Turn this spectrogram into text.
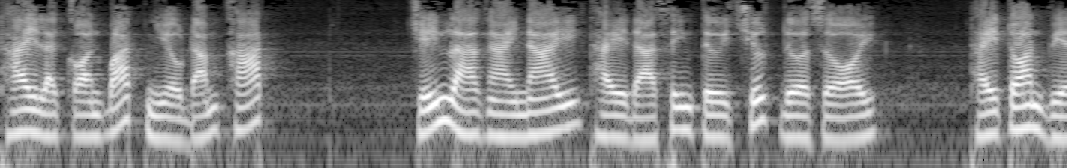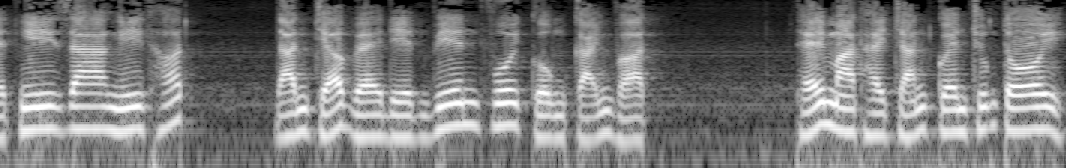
Thầy lại còn bắt nhiều đám khác. Chính là ngày nay, thầy đã xin từ trước được rồi. Thầy toan việt nghi ra nghi thất đành trở về điện viên vui cùng cảnh vật. Thế mà thầy chẳng quên chúng tôi,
